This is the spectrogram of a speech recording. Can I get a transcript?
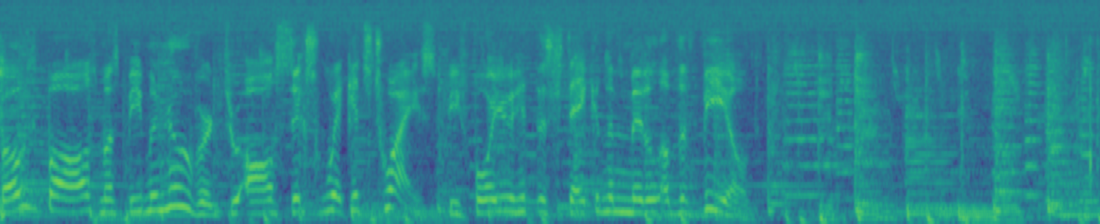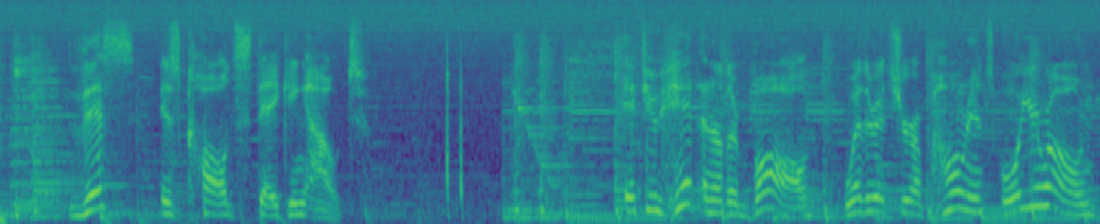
Both balls must be maneuvered through all six wickets twice before you hit the stake in the middle of the field. This is called staking out. If you hit another ball, whether it's your opponent's or your own,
